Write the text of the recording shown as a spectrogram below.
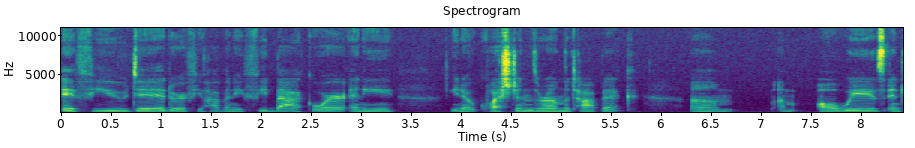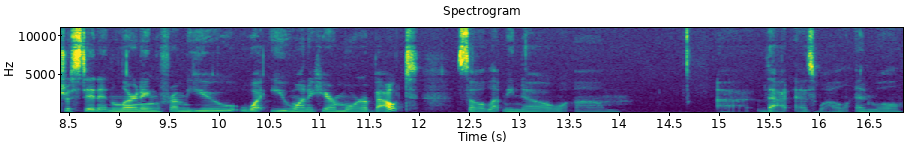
if you did or if you have any feedback or any you know questions around the topic um, i'm always interested in learning from you what you want to hear more about so let me know um, that as well and we'll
